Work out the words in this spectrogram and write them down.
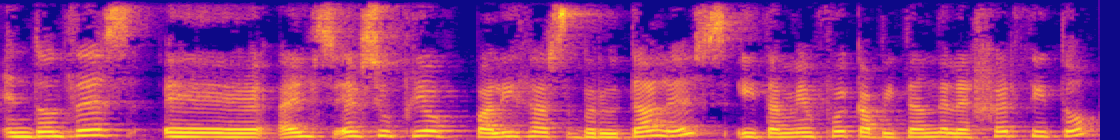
Entonces, eh, él, sufrió palizas brutales y también fue capitán del ejército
